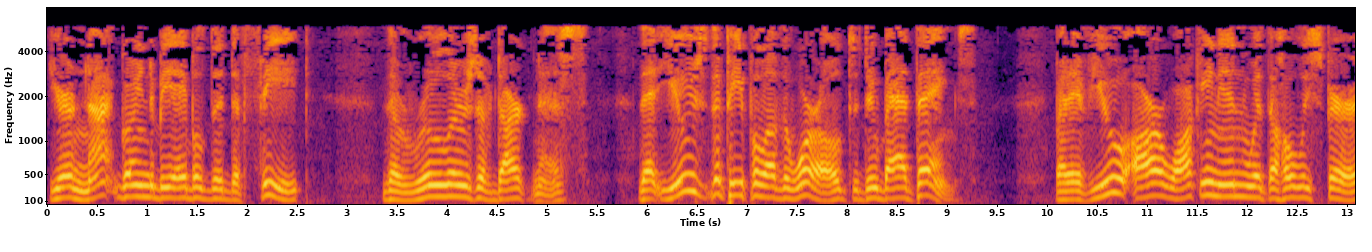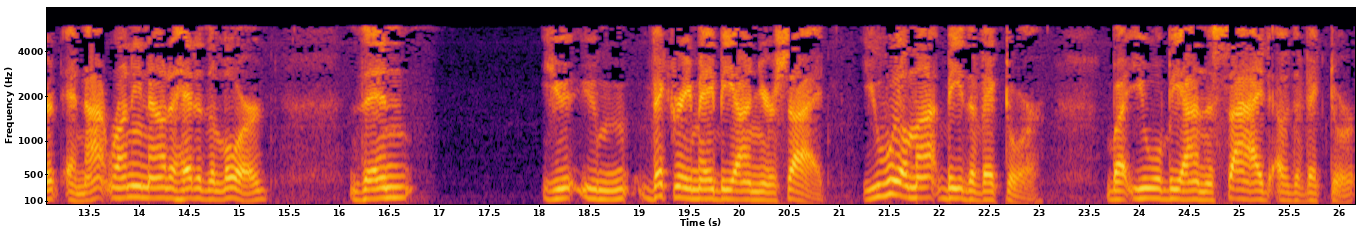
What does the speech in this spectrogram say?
you're not going to be able to defeat the rulers of darkness that use the people of the world to do bad things. But if you are walking in with the Holy Spirit and not running out ahead of the Lord, then you, you, victory may be on your side. You will not be the victor, but you will be on the side of the victor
